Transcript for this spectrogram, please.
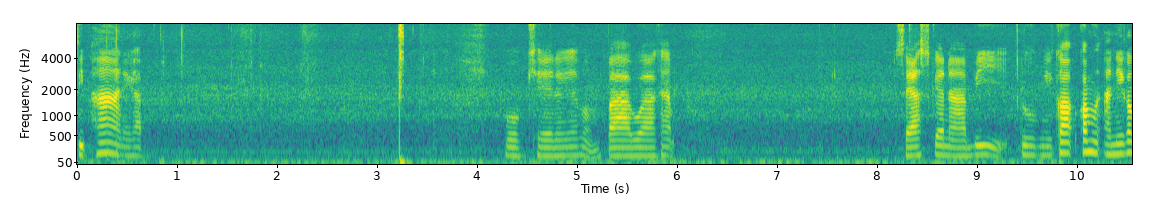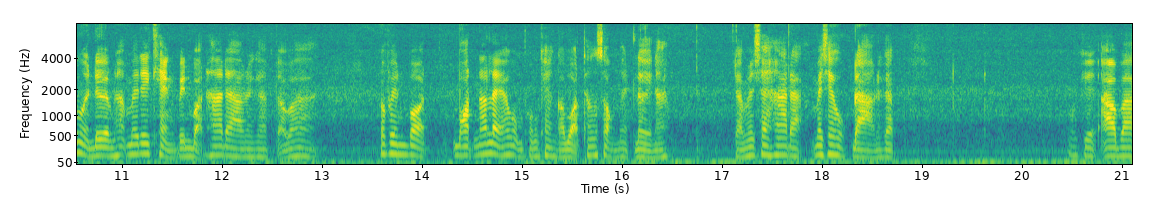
สิบห้านะครับ โอเคนะครับผมปาบัวครับแซสกานาบีลูกนี้ก็ก็เหมือนอันนี้ก็เหมือนเดิมครับ ไม่ได้แข่งเป็นบอท5ดาวนะครับ แต่ว่าก็เป็นบอทบอทนั่นแหละครับผมผมแข่งกับบอททั้ง 2 แมตช์เลยนะ แต่ไม่ใช่5ดาวไม่ใช่6ดาวนะครับ โอเคอาบา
